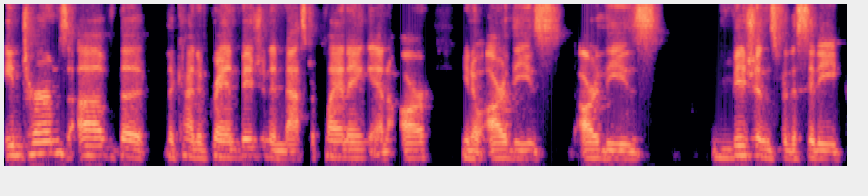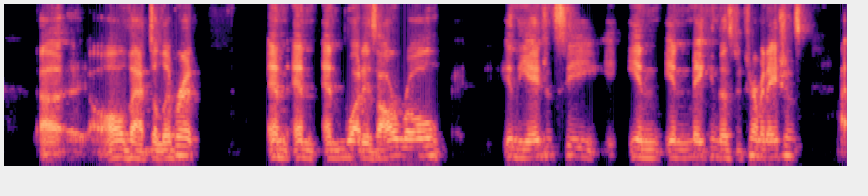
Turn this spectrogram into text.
in terms of the the kind of grand vision and master planning, and are you know are these are these visions for the city uh, all that deliberate? And and and what is our role in the agency in in making those determinations. I,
